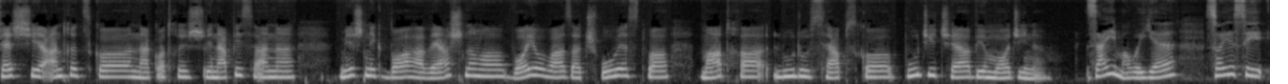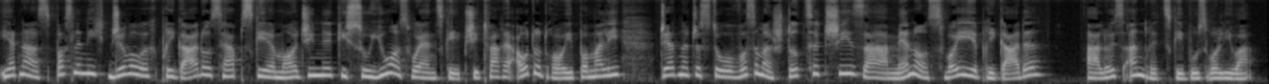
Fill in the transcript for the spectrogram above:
Češi Andricko, na kotryż je napisane Miesznik Boha Wersznego, wojowa za człowiestwo, martra ludu serbsko, budzi czerbie modziny. Zajímavé je, so je si jedna z posledných dživowych brigadov serbskie modziny, kiž sú juhosvojenskej pri tvare autodrohy pomali, 1948 za meno swojej brigady Alois Andricki wuzwoliła.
